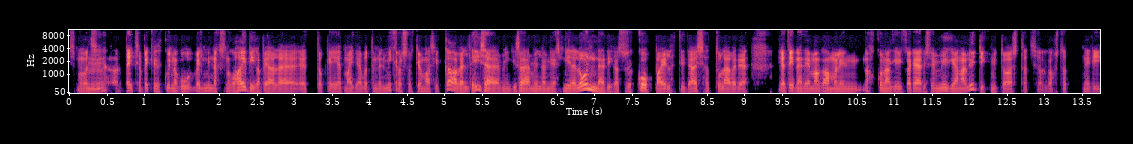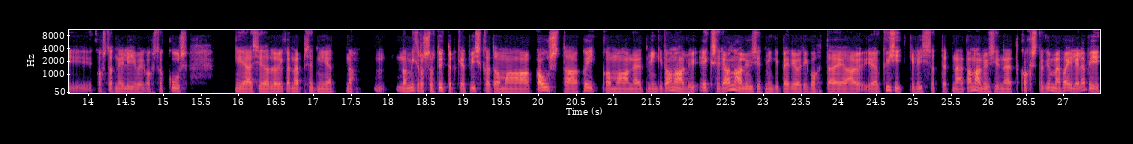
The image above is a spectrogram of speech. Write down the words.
siis ma mõtlesin mm -hmm. täitsa pekki, et kui nagu veel minnakse nagu haibiga peale, et okei okay,, et ma ei tea, võtame nüüd Microsofti omasid ka veel teise mingi saja miljoni eest, millel on need igasugused co-pilot'id ja asjad tulevad ja, ja teine teema ka, ma olin noh, kunagi karjääris olin müügianalüütik mitu aastat seal kaks tuhat neli, kaks tuhat neli või kaks tuhat kuus ja seal oli ka täpselt nii, et noh, no Microsoft ütlebki, et viskad oma kausta kõik oma need mingid analüü-, Exceli analüüsid mingi perioodi kohta ja, ja küsidki lihtsalt, et näed, analüüsi need kakssada kümme faili läbi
